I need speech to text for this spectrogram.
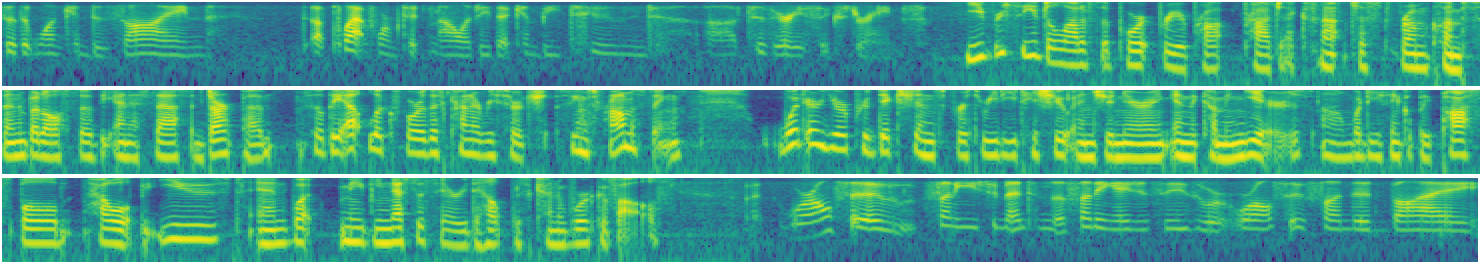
so that one can design a platform technology that can be tuned uh, to various extremes. You've received a lot of support for your pro- projects, not just from Clemson, but also the NSF and DARPA, so the outlook for this kind of research seems promising. What are your predictions for 3D tissue engineering in the coming years? Um, what do you think will be possible? How will it be used? And what may be necessary to help this kind of work evolve? We're also, funny you should mention the funding agencies, we're, we're also funded by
